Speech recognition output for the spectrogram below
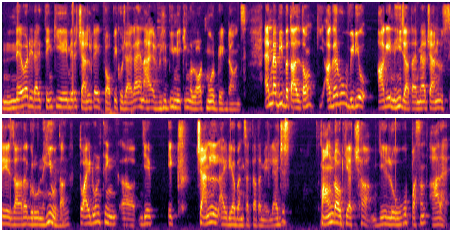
never did I think ये मेरे चैनल का एक टॉपिक हो जाएगा and I will be making a lot more breakdown एंड मैं अभी बता देता हूँ कि अगर वो वीडियो आगे नहीं जाता है मेरा चैनल उससे ज़्यादा ग्रो नहीं होता mm-hmm. तो आई डोंट थिंक ये एक चैनल आइडिया बन सकता था मेरे लिए। आई जस्ट फाउंड आउट कि अच्छा ये लोगों को पसंद आ रहा है।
